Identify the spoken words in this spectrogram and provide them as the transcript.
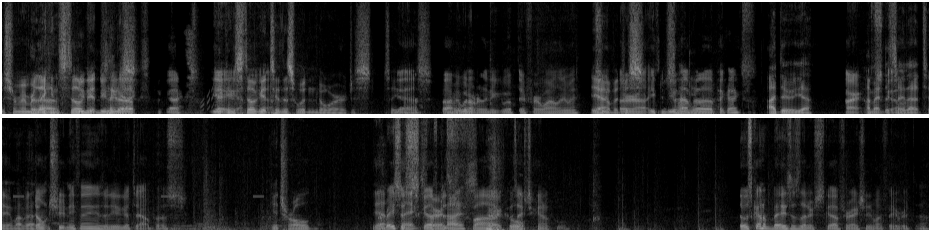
Just remember, they Uh, can still get need, you to need this. pickaxe. They Yeah, can yeah, still no, get yeah. to this wooden door, just so you Yeah, guys. but I mean, we don't really need to go up there for a while anyway. Yeah, Shoot- but or, just- uh, Ethan, do you have know. a pickaxe? I do, yeah. All right. I meant to let's say that too, my bad. Don't shoot anything, and then you go to outpost. Get trolled? Yeah, Our base is scuffed very nice. fuck. Very It's cool. actually kind of cool. Those kind of bases that are scuffed are actually my favorite, though.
